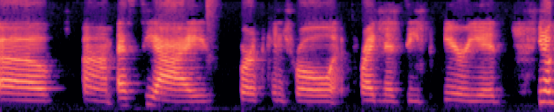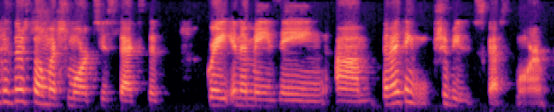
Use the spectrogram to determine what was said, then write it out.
of um, STIs, birth control, pregnancy, period. You know, because there's so much more to sex that's great and amazing um, that I think should be discussed more.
